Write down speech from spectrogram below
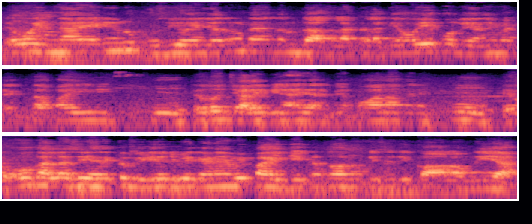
ਤੇ ਉਹ ਇੰਨਾ ਜਿਹੜੀ ਉਹਨੂੰ ਖੁਸ਼ੀ ਹੋਈ ਜਦੋਂ ਉਹਨੂੰ ਕਹਿੰਦੇ ਤੈਨੂੰ 10 ਲੱਖ ਲੱਗਿਆ ਉਹ ਇਹ ਭੁੱਲ ਜਾਂਦੇ ਮੈਂ ਟਿਕਟ ਪਾਈ ਨਹੀਂ ਤੇ ਉਦੋਂ 40 50 ਹਜ਼ਾਰ ਰੁਪਏ ਪਵਾ ਲਾਉਂਦੇ ਨੇ ਤੇ ਉਹ ਗੱਲ ਅਸੀਂ ਹਰ ਇੱਕ ਵੀਡੀਓ 'ਚ ਵੀ ਕਹਿੰਦੇ ਆ ਵੀ ਭਾਈ ਜੇਕਰ ਤੁਹਾਨੂੰ ਕਿਸੇ ਦੀ ਕਾਲ ਆਉਂਦੀ ਆ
